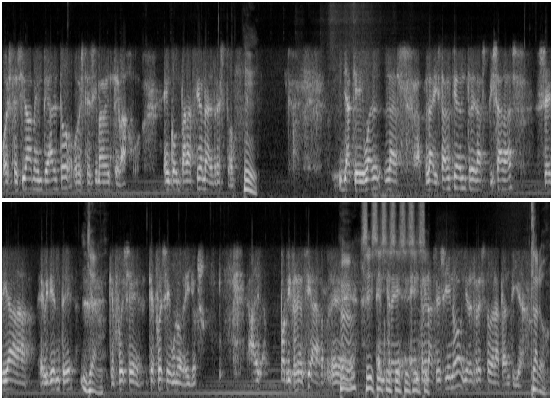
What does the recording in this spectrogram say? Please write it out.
o excesivamente alto o excesivamente bajo en comparación al resto. Hmm. ya que igual las, la distancia entre las pisadas sería evidente Ya. que fuese que fuese uno de ellos por diferenciar eh, Ah, sí, sí, sí, entre, sí, el asesino y el resto de la plantilla Claro,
